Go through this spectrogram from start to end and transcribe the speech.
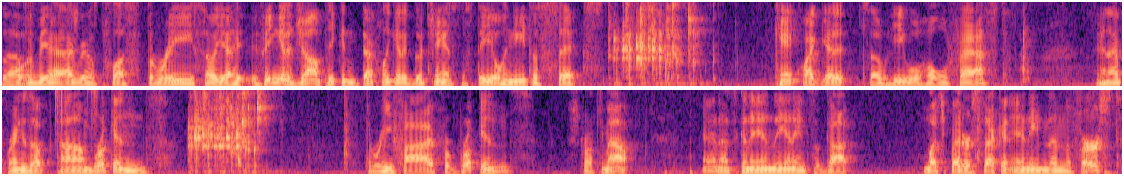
So that would be an aggregate of plus three. So yeah, if he can get a jump, he can definitely get a good chance to steal. He needs a six. Can't quite get it, so he will hold fast. And that brings up Tom Brookens. 3-5 for Brookens. Struck him out. And that's going to end the inning. So Gott much better second inning than the first.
